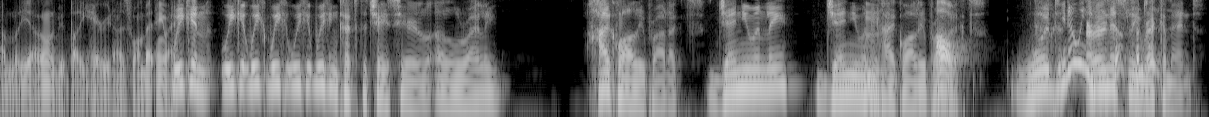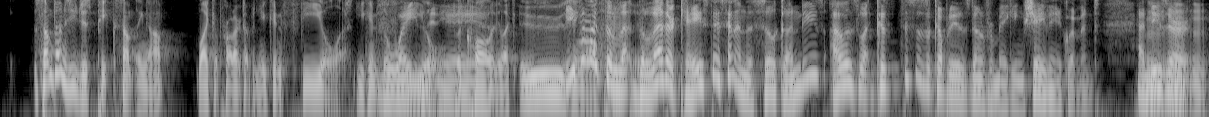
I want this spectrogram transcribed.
I'm, yeah, I don't want to be a bloody hairy nose one. But anyway, we can we can we can, we can we can we can cut to the chase here, little Riley. High quality products, genuinely, genuinely high quality products. Would Hmm. Oh. You know when earnestly sometimes- recommend. sometimes you just pick something up like a product up and you can feel it. You can weight in feel it, yeah, the yeah, quality like oozing. Even like the le- the leather case they sent in the silk undies, I was like, because this is a company that's known for making shaving equipment, and these Mm, are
